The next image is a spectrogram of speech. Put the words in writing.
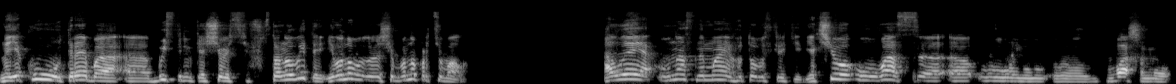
на яку треба бистренько щось встановити, і воно щоб воно працювало. Але у нас немає готових скриптів. Якщо у вас е, е, у, у вашому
